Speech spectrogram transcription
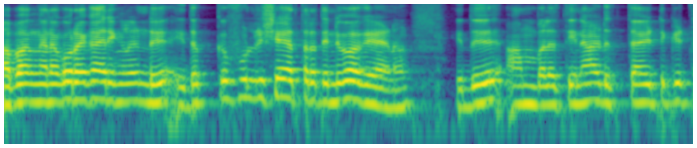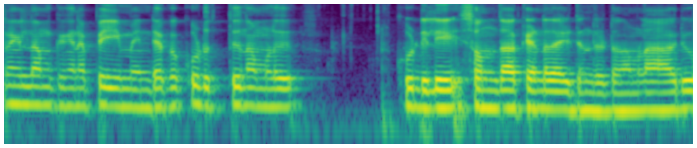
അപ്പോൾ അങ്ങനെ കുറേ കാര്യങ്ങളുണ്ട്. ഇതൊക്കെ ഫുൾ ക്ഷേത്രത്തിന്റെ വകയാണ്. ഇത് അമ്പലത്തിന് അടുത്തായിട്ട് കിട്ടണമെങ്കിൽ നമുക്കിങ്ങനെ പേയ്മെന്റ് ഒക്കെ കൊടുത്ത് നമ്മൾ കുടിൽ സ്വന്തമാക്കേണ്ടതായിട്ടുണ്ട് കേട്ടോ നമ്മൾ ആ ഒരു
